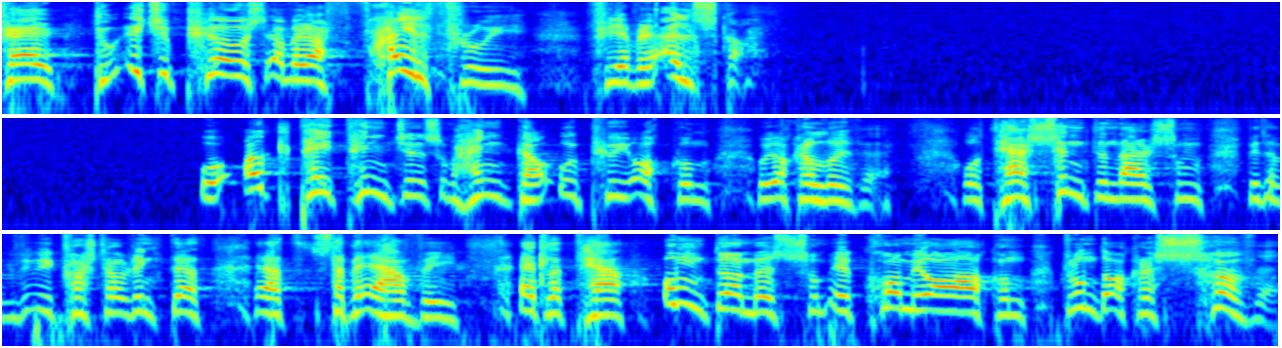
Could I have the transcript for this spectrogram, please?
hver du ikke pjøs å være feilfri, for jeg vil elske. og alt de tingene som henger opp i okken og i okker livet. Og det er synden der som vi, vi først har ringt at, at steppe av i, eller det er omdømme som er kommet av okken grunn av okker søve,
